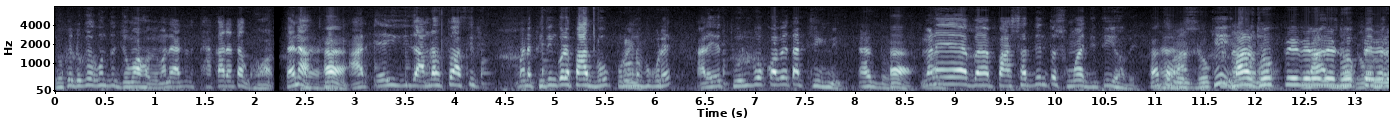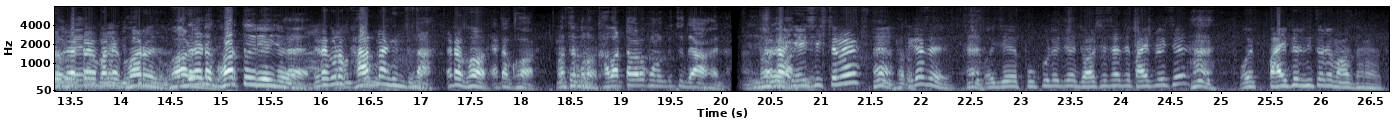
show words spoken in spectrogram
ঢুকে ঢুকে কিন্তু জমা হবে মানে একটা থাকার একটা ঘর তাই না? হ্যাঁ। আর এই যে আমরা তো আজকে মানে ফিটিং করে পাতবো পুরোনো পুকুরে আর এ তুলবো কবে তার ঠিক নেই। একদম। হ্যাঁ। মানে পাঁচ সাত দিন তো সময় দিতেই হবে। তা তো কি? অবশ্যই। মাছ ঢুকবে বেরোবে ঢুকবে ঢুকবে, বেরোবে একটা মানে ঘর হয়ে যাবে। একটা ঘর তৈরি হয়ে যাবে। হ্যাঁ। এটা কোনো খাদ না কিন্তু। না। এটা ঘর। একটা ঘর। মাছের কোনো খাবার টাবার কোনো কিছু দেওয়া হয় না। এই সিস্টেমে হ্যাঁ। ঠিক আছে? হ্যাঁ। ওই যে পুকুরে যে জলসেচের যে পাইপ রয়েছে হ্যাঁ। ওই পাইপের ভিতরে মাছ ধরা হতো।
